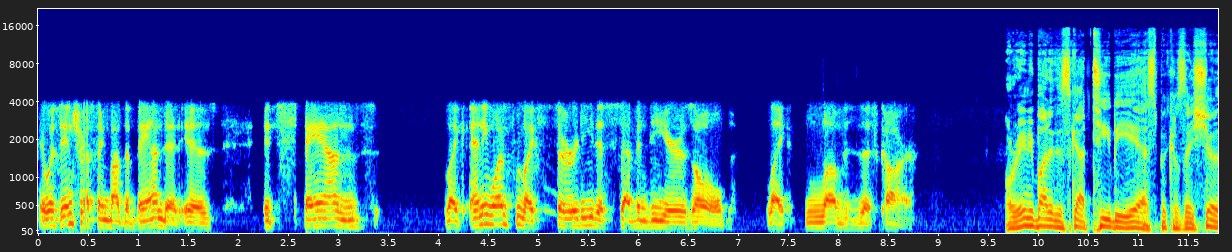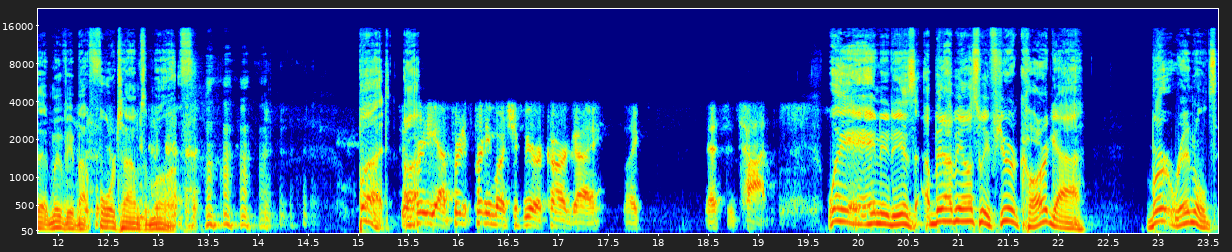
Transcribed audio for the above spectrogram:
And what's interesting about the Bandit is it spans like anyone from like 30 to 70 years old like loves this car. Or anybody that's got TBS because they show that movie about four times a month. But So uh, pretty, yeah, pretty pretty much if you're a car guy, like that's it's hot. well, and it is. But I'll be honest with you, if you're a car guy, Burt Reynolds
